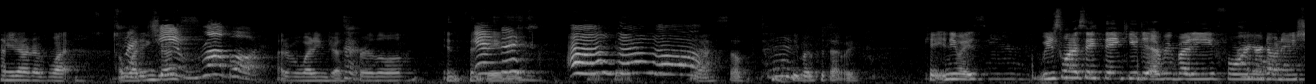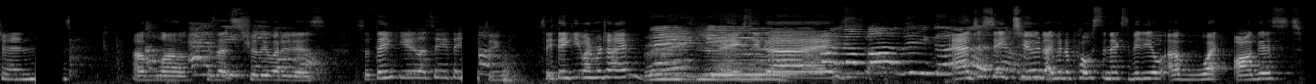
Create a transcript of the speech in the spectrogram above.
to made out of what? A wedding dress? rubber. Out of a wedding dress for a little infant baby. Yeah, so if I put that way. Okay, anyways, we just want to say thank you to everybody for your donation of love, because that's truly what it is. So thank you. Let's say thank you. Say thank you one more time. Thank you. Thanks, you guys. And to stay tuned, I'm going to post the next video of what August,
